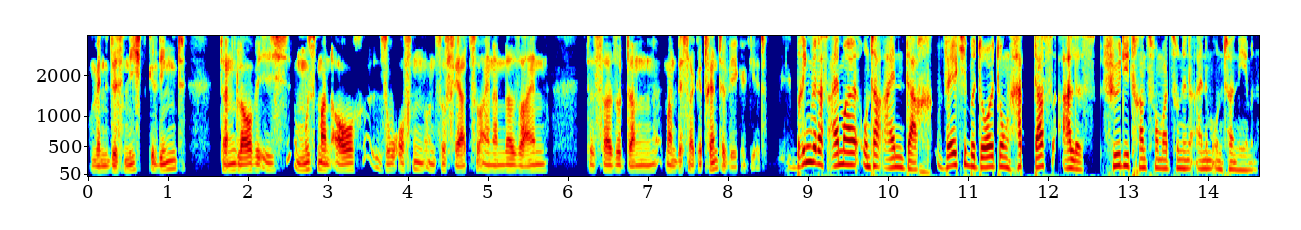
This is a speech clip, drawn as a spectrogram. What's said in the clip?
Und wenn dir das nicht gelingt, dann glaube ich, muss man auch so offen und so fair zueinander sein, dass also dann man besser getrennte Wege geht. Bringen wir das einmal unter ein Dach. Welche Bedeutung hat das alles für die Transformation in einem Unternehmen?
